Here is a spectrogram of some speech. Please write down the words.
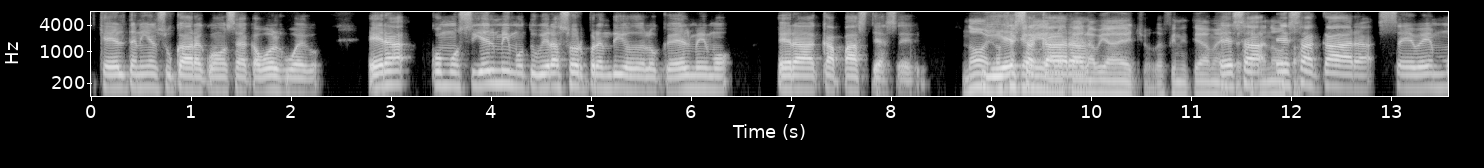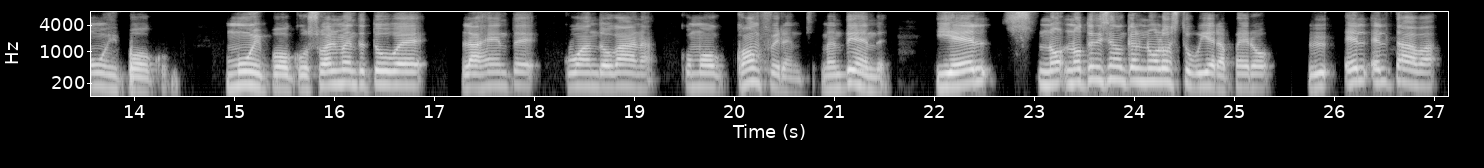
que él tenía en su cara cuando se acabó el juego. Era como si él mismo estuviera sorprendido de lo que él mismo era capaz de hacer. No, y esa cara, él había hecho, definitivamente. Esa, esa cara se ve muy poco, muy poco. Usualmente tú ves la gente cuando gana como confident, ¿me entiendes? Y él, no, no estoy diciendo que él no lo estuviera, pero él, él estaba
